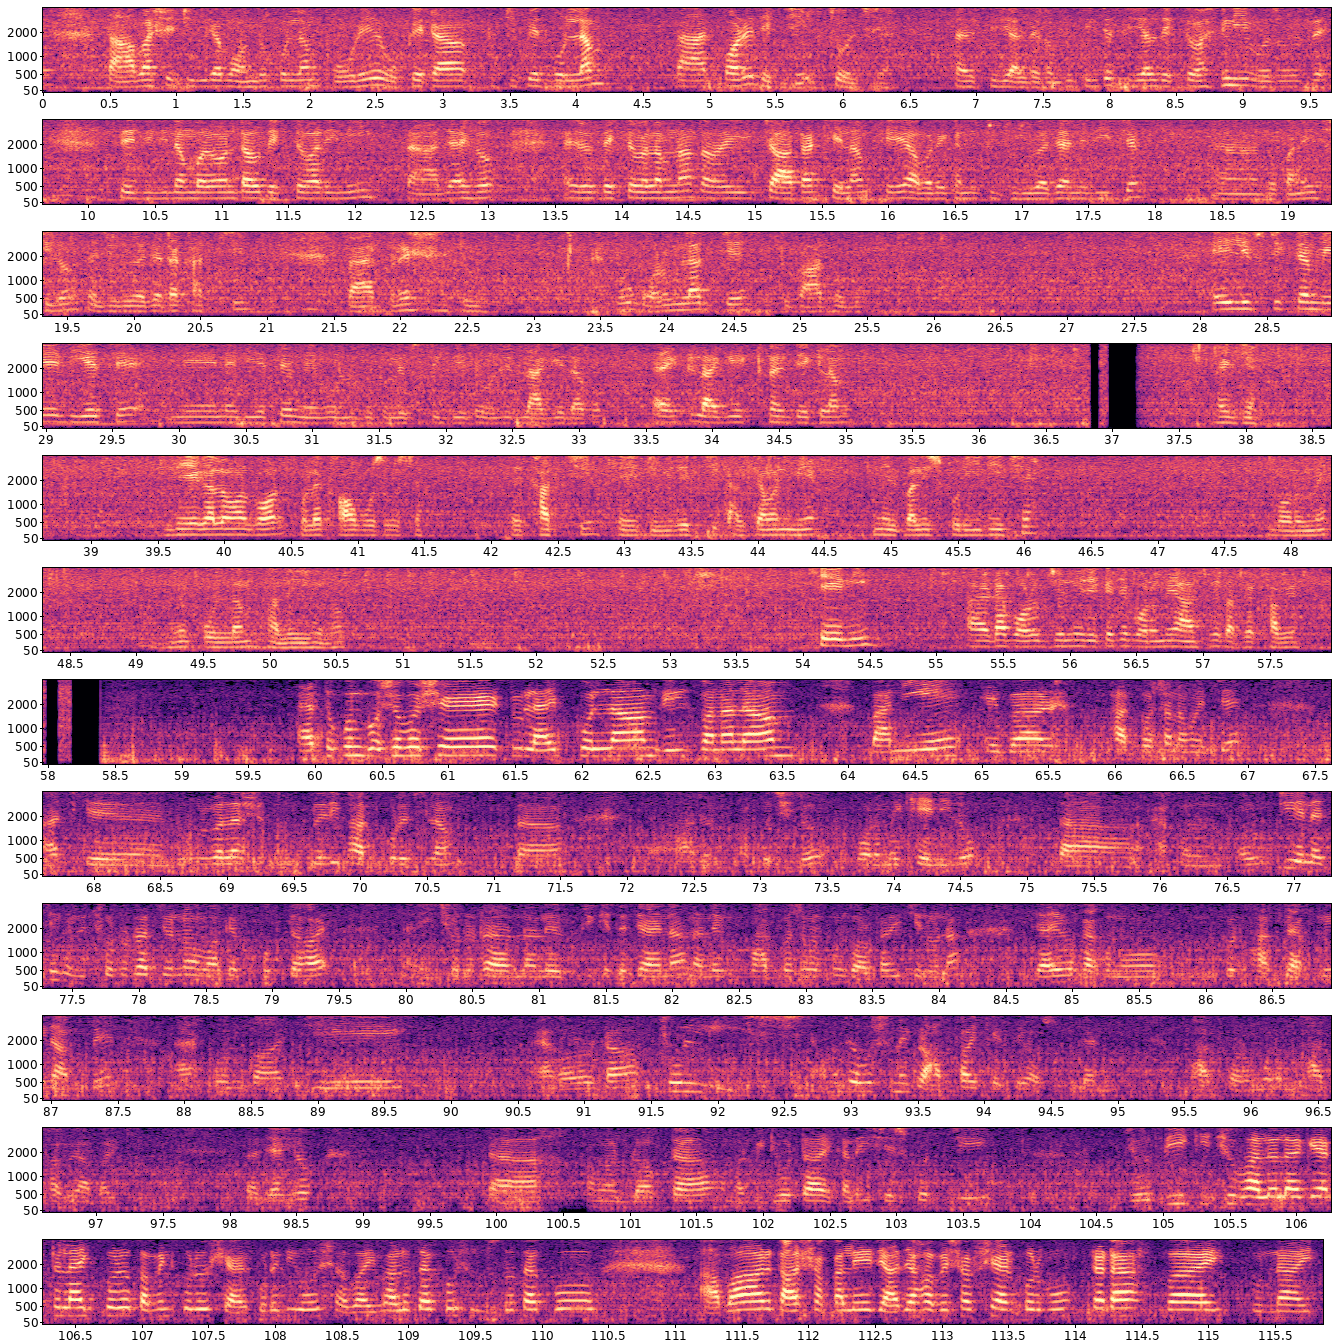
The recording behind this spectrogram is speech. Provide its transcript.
তা আবার সেই টিভিটা বন্ধ করলাম করে ওকেটা টিপে ধরলাম। তারপরে দেখছি চলছে। সিরিয়াল দেখলাম। দু তিনটে সিরিয়াল দেখতে পারিনি, বসে বসে। সেই দিদি নাম্বার ওয়ানটাও দেখতে পারিনি। তা যাই হোক এসব দেখতে পেলাম না। তারপর এই চাটা খেলাম, খেয়ে আবার এখানে একটু ঝুড়ি ভাজা এনে দিয়েছে। দোকানেই ছিল তাই ঝুড়ি ভাজাটা খাচ্ছি। তারপরে একটু, এত গরম লাগছে, একটু গা ধোবো। এই লিপস্টিকটা মেয়ে দিয়েছে, মেয়ে এনে দিয়েছে, মেয়ে বলল দুটো লিপস্টিক দিয়েছে বলছি লাগিয়ে দেখো। আর একটু লাগিয়ে একটুখানি দেখলাম। এই যে, দিয়ে গেল আমার বর, বলে খাওয়া বসে বসে। তাই খাচ্ছি এই টিভি দেখছি। কালকে আমার মেয়ে নেল পালিশ করিয়ে দিয়েছে। বড় মেয়ে। পড়লাম, ভালোই হলো। খেয়ে নিই আর এটা বড়োর জন্যই রেখেছে, বড় মেয়ে আসবে, তারপরে খাবে। এতক্ষণ বসে বসে একটু লাইভ করলাম রিলস বানালাম, বানিয়ে এবার ভাত বসানো হয়েছে। আজকে দুপুরবেলা দুপুরেরই ভাত করেছিলাম। তা, আর অল্প ছিল, গরমে খেয়ে নিল। তা, এখন রুটি এনেছে, কিন্তু ছোটোটার জন্য আমাকে করতে হয়। এই ছোটোটা নাহলে রুটি খেতে চায় না, নাহলে ভাত বসাবার কোনো দরকারই ছিল না। যাই হোক এখনও ভাতটা এখনই নামবে। এখন বাজে এগারোটা চল্লিশ। আমাদের অবশ্য অনেক রাত হয়, খেতে অসুবিধা নেই। ভাত গরম গরম ভাত হবে, আবার কি? তা যাই হোক, তা আমার ব্লগটা, আমার ভিডিওটা এখানেই শেষ করছি। যদি কিছু ভালো লাগে, একটা লাইক করো কমেন্ট করো শেয়ার করে দিও। সবাই ভালো থাকো, সুস্থ থাকো। আবার কাল সকালে যা যা হবে সব শেয়ার করব। Tata bye good night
